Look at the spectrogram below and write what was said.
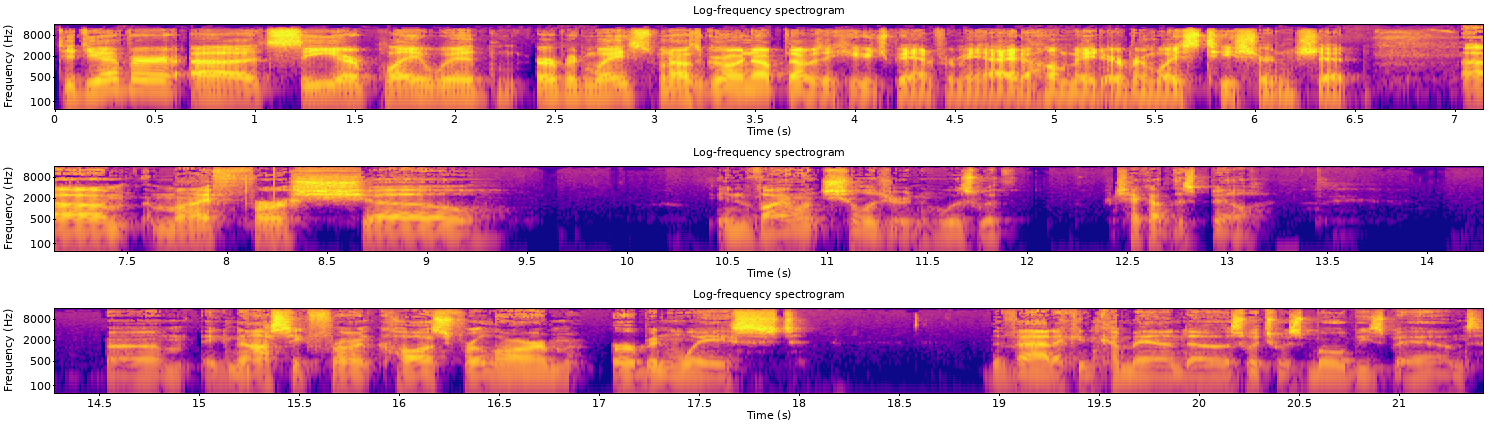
Did you ever uh, see or play with Urban Waste? When I was growing up, that was a huge band for me. I had a homemade Urban Waste T-shirt and shit. Um, my first show in Violent Children was with. Check out this bill. Um, Agnostic Front, Cause for Alarm, Urban Waste, the Vatican Commandos, which was Moby's band,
